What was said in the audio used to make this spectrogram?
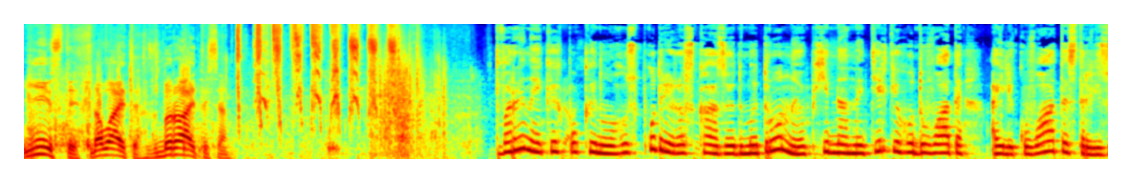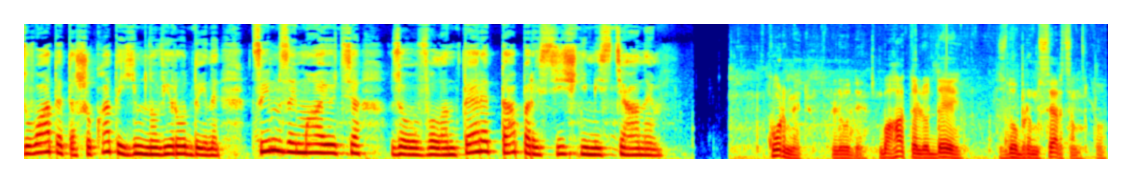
їсти. Давайте, збирайтеся. Тварини, яких покинуло господарі, розказує Дмитро, необхідно не тільки годувати, а й лікувати, стерилізувати та шукати їм нові родини. Цим займаються зооволонтери та пересічні містяни. Кормять люди. Багато людей з добрим серцем, хто,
